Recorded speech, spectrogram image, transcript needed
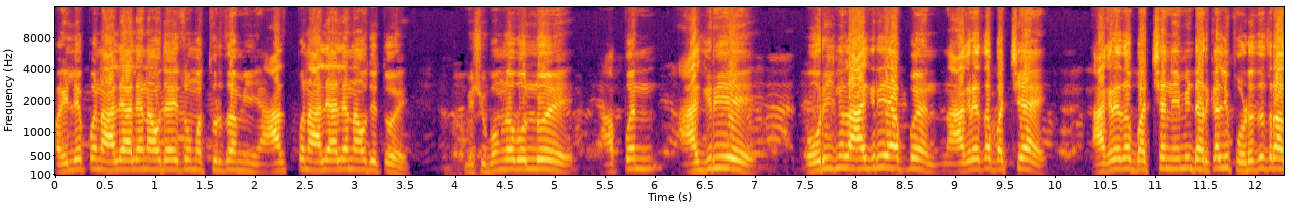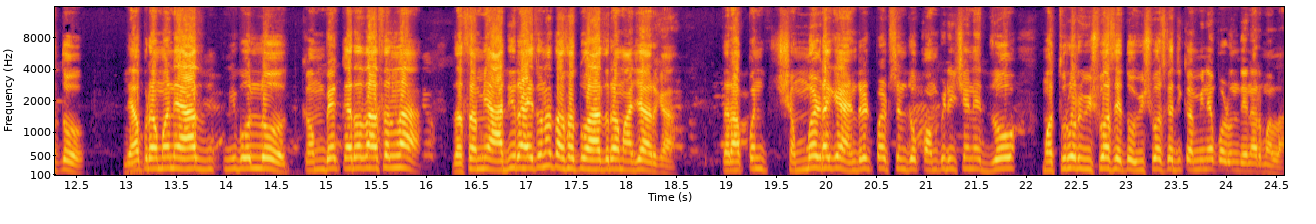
पहिले पण आल्या आल्या नाव द्यायचो मथुरचा मी. आज पण आल्या आल्या नाव देतोय. मी शुभमला बोललोय. आपण आगरी आहे. ओरिजिनल आगरी आहे आपण. आग्र्याचा बच्चा आहे. आग्र्याचा बच्चा नेहमी डरकाली फोडतच राहतो. त्याप्रमाणे आज मी बोललो कमबॅक करायचा असेल ना जसा मी आधी राहायचो ना तसा तू आज राहा माझ्यासारखा तर आपण शंभर टक्के हंड्रेड पर्सेंट जो कॉम्पिटिशन आहे जो मथुरवर विश्वास आहे तो विश्वास कधी कमी नाही पडून देणार मला.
